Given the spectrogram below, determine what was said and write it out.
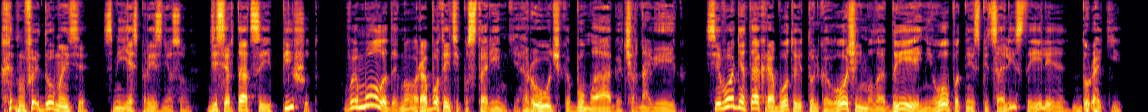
«Вы думаете, — смеясь произнес он, — диссертации пишут? Вы молоды, но работаете по старинке. Ручка, бумага, черновик. Сегодня так работают только очень молодые, неопытные специалисты или дураки.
